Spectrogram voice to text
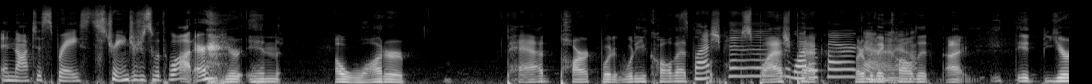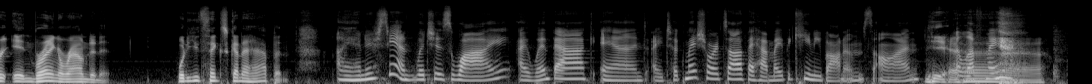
and not to spray strangers with water. You're in a water pad park. What what do you call that? Splash pad? Splash Water pad. park? Whatever they don't called know. it. I it you're in running around in it. What do you think's gonna happen? I understand, which is why I went back and I took my shorts off. I had my bikini bottoms on. Yeah. I left my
